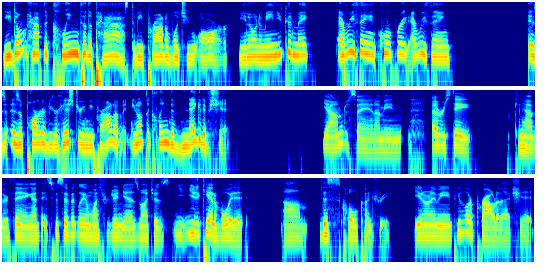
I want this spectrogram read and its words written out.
You don't have to cling to the past to be proud of what you are. You know what I mean? You can make everything, incorporate everything is, is a part of your history and be proud of it. You don't have to cling to negative shit. Yeah, I'm just saying. I mean, every state can have their thing. I think specifically in West Virginia, as much as you, you can't avoid it. Um, this is coal country. You know what I mean? People are proud of that shit,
